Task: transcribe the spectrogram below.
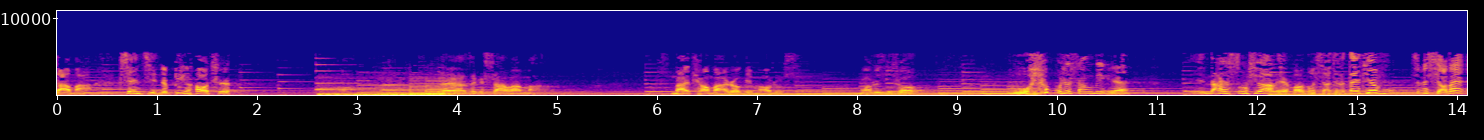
杀马，先紧着病号吃。哎呀，这个杀完马，拿一条马肉给毛主席。毛主席说：“我又不是伤病员，你拿去送训养连。”毛泽东想起来戴天福，这个小戴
